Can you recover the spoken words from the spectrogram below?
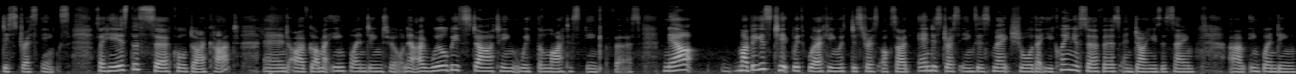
Distress inks. So here's the circle die cut and I've got my ink blending tool. Now I will be starting with the lightest ink first. Now my biggest tip with working with distress oxide and distress inks is make sure that you clean your surface and don't use the same um, ink blending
